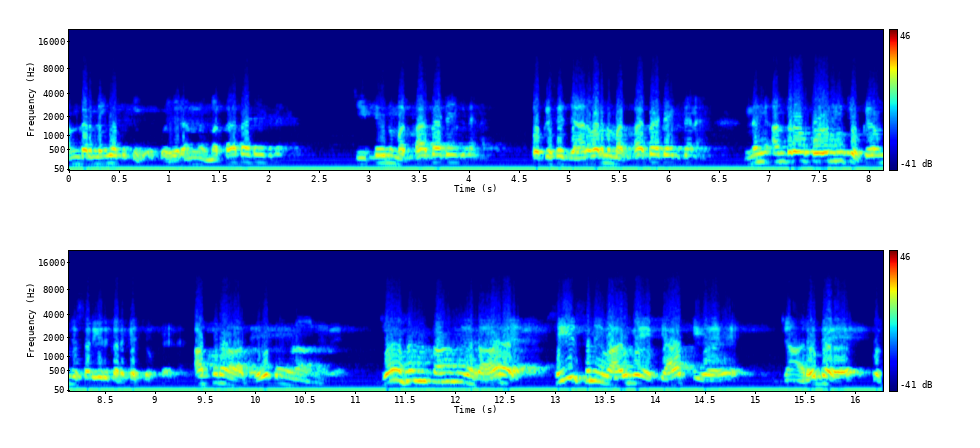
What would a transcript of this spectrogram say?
ਅੰਦਰ ਨੀਅਤ ਕੀ ਹੈ? ਕੋਈ ਹਿਰਨ ਨੂੰ ਮੱਥਾ ਪੈ ਟੇਕਦੇ ਚੀਤੇ ਨੂੰ ਮੱਥਾ ਪੈ ਟੇਕਦੇ ਨੇ, ਉਹ ਕਿਸੇ ਜਾਨਵਰ ਨੂੰ ਮੱਥਾ ਪੈ ਟੇਕਦੇ ਨੇ। ਨਹੀਂ, ਅੰਦਰੋਂ ਕੋਈ ਨਹੀਂ ਝੁਕੇ ਉਂਝ ਸਰੀਰ ਕਰਕੇ ਝੁਕੇ ਨੇ। ਅਪਰਾਧੇ ਗੁਣਾ ਨੇ ਜੋ ਹਮ ਤਾਂ ਲਗਾਏ ਸੀਸ ਨਿਵਾਈਏ, ਕਿਆ ਕੀਏ? ਜਾਂ ਹਿਰਦੇ ਕੁ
